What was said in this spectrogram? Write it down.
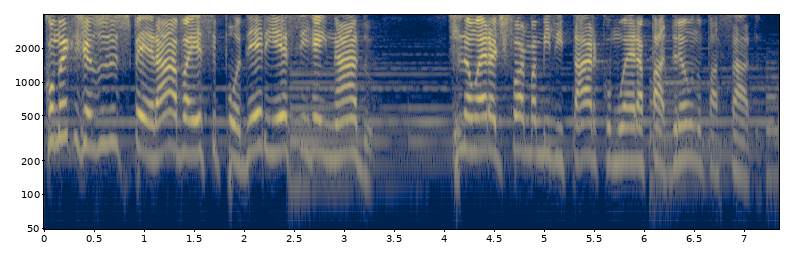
Como é que Jesus esperava esse poder e esse reinado? se não era de forma militar, como era padrão no passado.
